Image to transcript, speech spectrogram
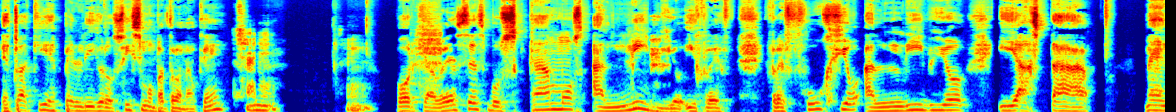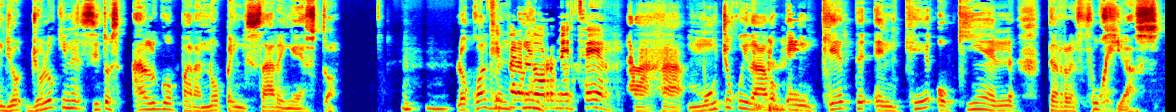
Esto aquí es peligrosísimo, patrona, ¿ok? Sí. Porque a veces buscamos alivio y refugio, alivio y hasta man, yo, yo lo que necesito es algo para no pensar en esto. Lo cual sí, para adormecer. Ajá, mucho cuidado en qué, te, en qué o quién te refugias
